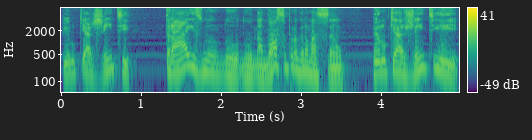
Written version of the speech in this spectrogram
pelo que a gente traz no, no, no, na nossa programação, pelo que a gente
